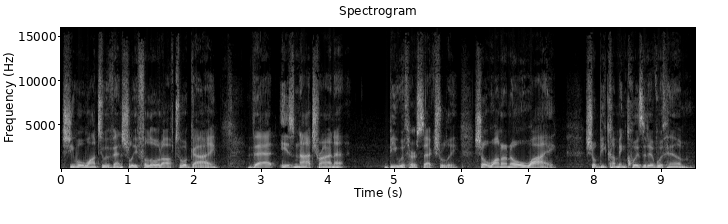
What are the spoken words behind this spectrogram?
She will want to eventually float off to a guy that is not trying to be with her sexually. She'll want to know why. She'll become inquisitive with him.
